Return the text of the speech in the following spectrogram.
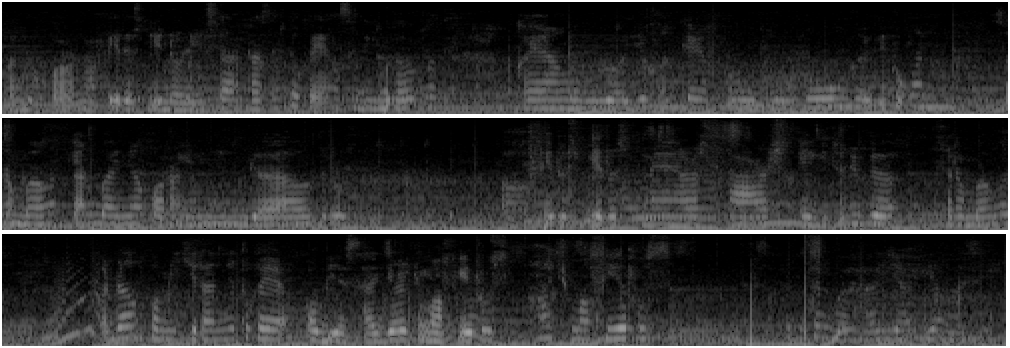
kena coronavirus di Indonesia. Rasanya tuh kayak yang sedih banget. Kayak yang dulu aja kan kayak flu burung kayak gitu kan serem banget kan. Banyak orang yang meninggal terus uh, virus-virus MERS, SARS kayak gitu juga serem banget. Padahal pemikirannya tuh kayak oh biasa aja cuma virus. Ah cuma virus. Tapi kan bahaya ya nggak sih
